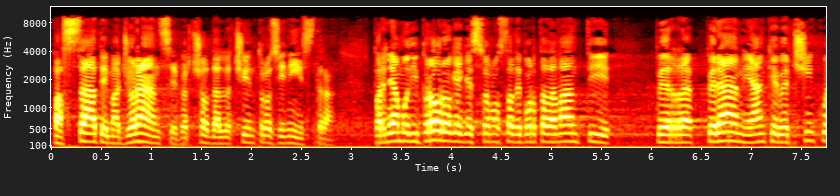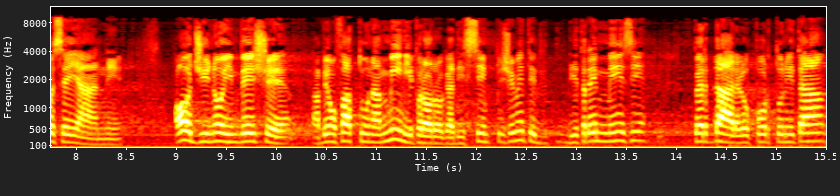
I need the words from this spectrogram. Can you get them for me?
passate maggioranze, perciò dal centro-sinistra. Parliamo di proroghe che sono state portate avanti per, per anni, anche per 5-6 anni. Oggi noi invece abbiamo fatto una mini proroga di semplicemente di tre mesi per dare l'opportunità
